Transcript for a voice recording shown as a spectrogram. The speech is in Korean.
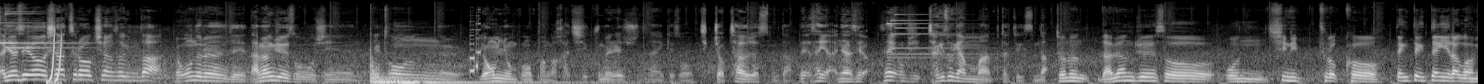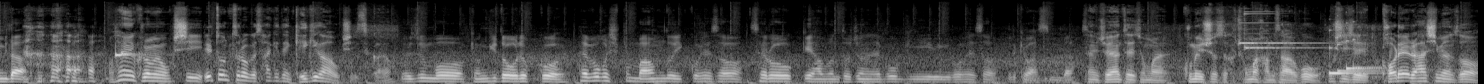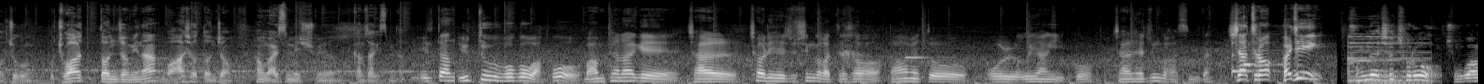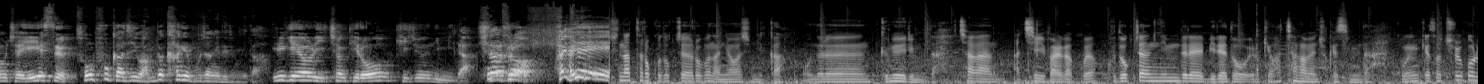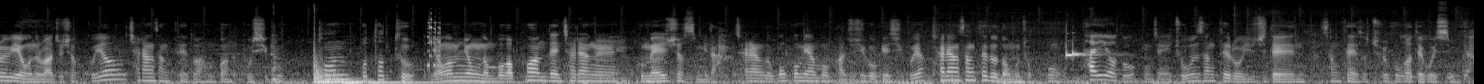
안녕하세요 시나트럭 최현석입니다 오늘은 이제 남양주에서 오신 1톤을 영업용 붕어판과 같이 구매를 해주신 사장님께서 직접 찾아주셨습니다 네 사장님 안녕하세요 사장님 혹시 자기소개 한 번만 부탁드리겠습니다 저는 남양주에서 온 신입 트럭커 땡땡땡이라고 합니다. 어, 사장님 그러면 혹시 1톤 트럭을 사게 된 계기가 혹시 있을까요? 요즘 뭐 경기도 어렵고 해보고 싶은 마음도 있고 해서 새롭게 한번 도전해보기로 해서 이렇게 왔습니다. 사장님 저희한테 정말 구매해 주셔서 정말 감사하고 혹시 이제 거래를 하시면서 조금 뭐 좋았던 점이나 뭐 아쉬웠던 점 한번 말씀해 주시면 감사하겠습니다 일단 유튜브 보고 왔고 마음 편하게 잘 처리해 주신 것 같아서 다음에 또 올 의향이 있고 잘 해준 것 같습니다. 시나트럭 화이팅! 국내 최초로 중고화물차 AS 소모품까지 완벽하게 보장해 드립니다. 1개월 2,000km 기준입니다. 시나트럭 화이팅! 시나트럭 구독자 여러분 안녕하십니까 오늘은 금요일입니다 차간 아침이 밝았고요 구독자님들의 미래도 이렇게 화창하면 좋겠습니다 고객님께서 출고를 위해 오늘 와주셨고요 차량 상태도 한번 보시고 톤 포터2 영업용 넘버가 포함된 차량을 구매해 주셨습니다. 차량도 꼼꼼히 한번 봐주시고 계시고요. 차량 상태도 너무 좋고 타이어도 굉장히 좋은 상태로 유지된 상태에서 출고가 되고 있습니다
